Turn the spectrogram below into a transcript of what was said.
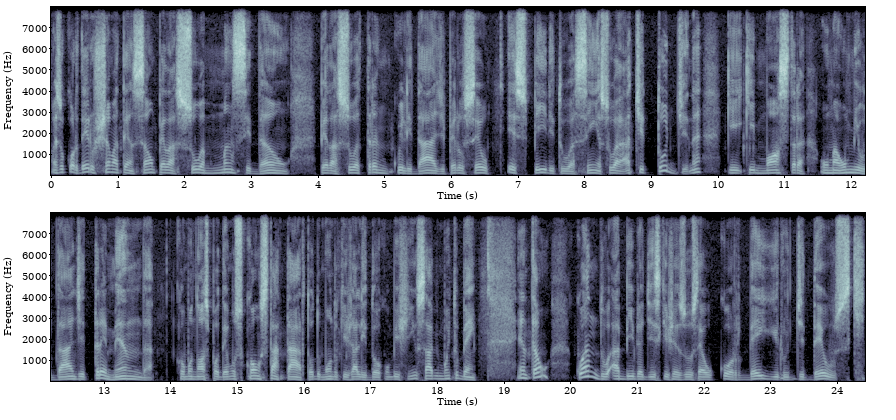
mas o cordeiro chama atenção pela sua mansidão, pela sua tranquilidade, pelo seu espírito, assim, a sua atitude, né, que, que mostra uma humildade tremenda como nós podemos constatar, todo mundo que já lidou com bichinho sabe muito bem. Então, quando a Bíblia diz que Jesus é o Cordeiro de Deus que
